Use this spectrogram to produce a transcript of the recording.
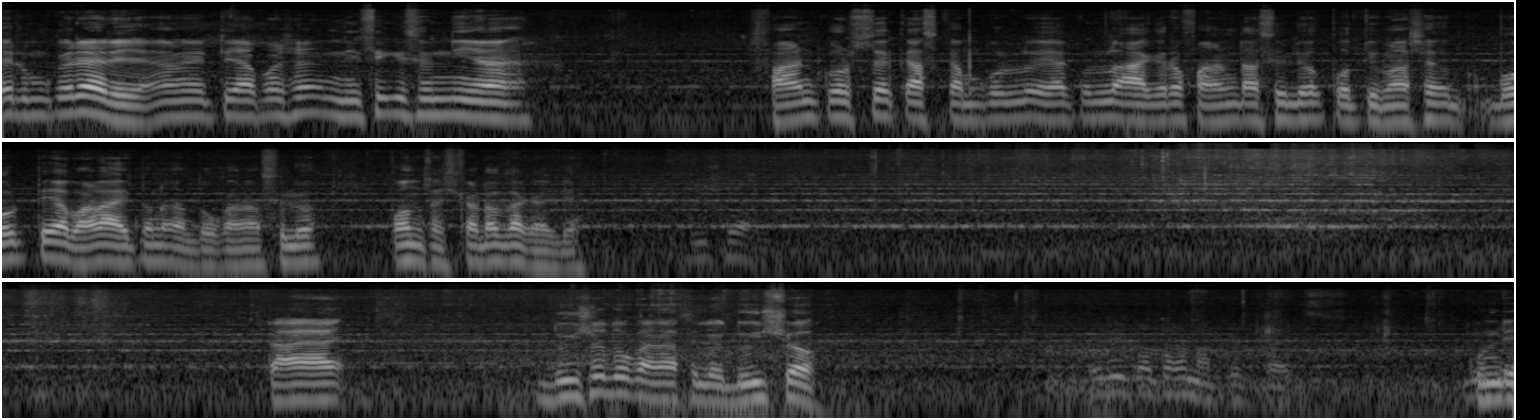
এরকম করে আরে আমি টিয়া পয়সা নিচে কিছু নিয়ে ফান্ড করছে, কাজ কাম করল, ইয়া করল, আগেরও ফান্ড আসিল প্রতি মাসে বহুত টিয়া ভাড়া আইতো না, দোকান আসিল পঞ্চাশ কাটা জায়গায় দিয়ে বিশাল প্রায় দুইশো দোকান আছিল দুইশো। কোনটি?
